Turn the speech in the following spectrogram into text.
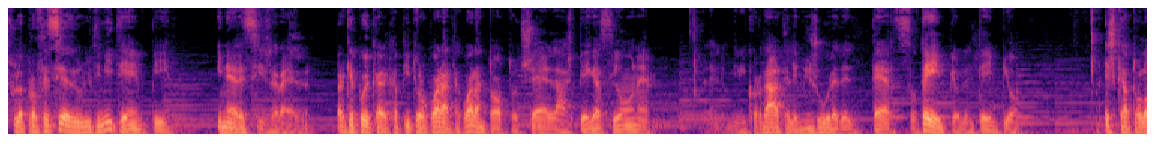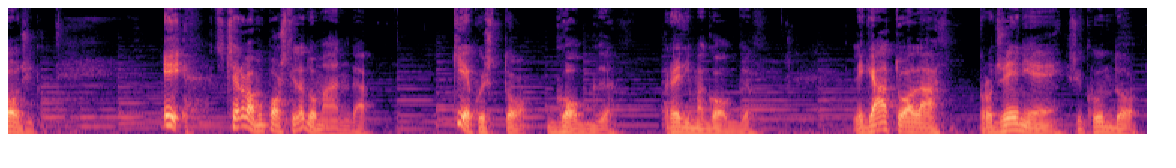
sulla profezia degli ultimi tempi in Erez Israel, perché poi al capitolo 40-48 c'è la spiegazione, eh, vi ricordate le misure del terzo tempio, del tempio escatologico, e ci eravamo posti la domanda, chi è questo Gog, re di Magog, legato alla progenie, secondo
